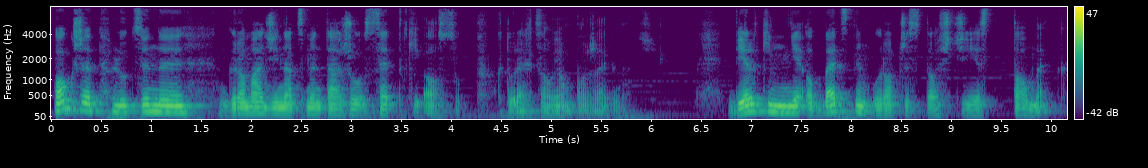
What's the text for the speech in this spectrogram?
Pogrzeb Lucyny gromadzi na cmentarzu setki osób, które chcą ją pożegnać. Wielkim nieobecnym uroczystości jest Tomek,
